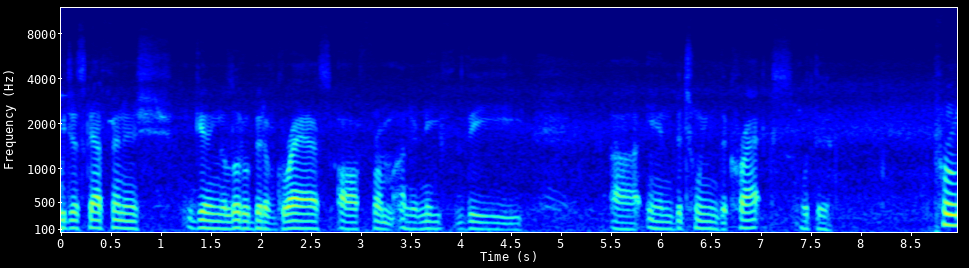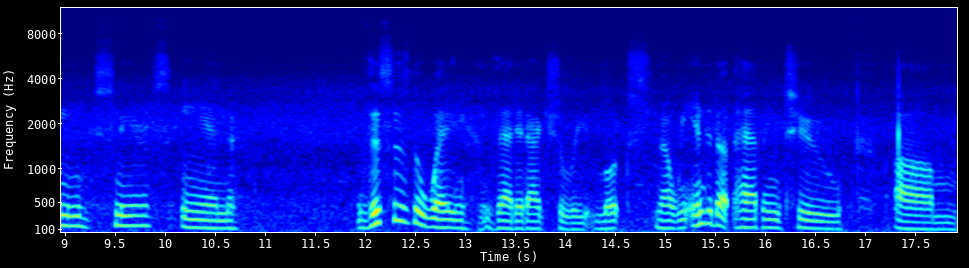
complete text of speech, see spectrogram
We just got finished getting a little bit of grass off from underneath the uh, in between the cracks with the pruning shears. And this is the way that it actually looks. Now we ended up having to um,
